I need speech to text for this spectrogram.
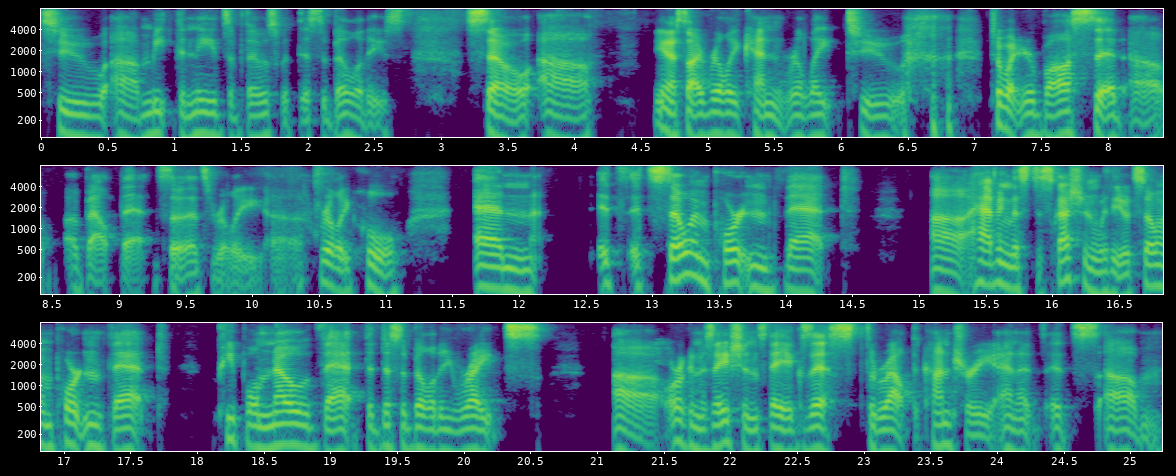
to uh, meet the needs of those with disabilities. So uh, you know so i really can relate to to what your boss said uh, about that. So that's really uh, really cool. And it's it's so important that uh, having this discussion with you it's so important that people know that the disability rights uh, organizations they exist throughout the country and it, it's um,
